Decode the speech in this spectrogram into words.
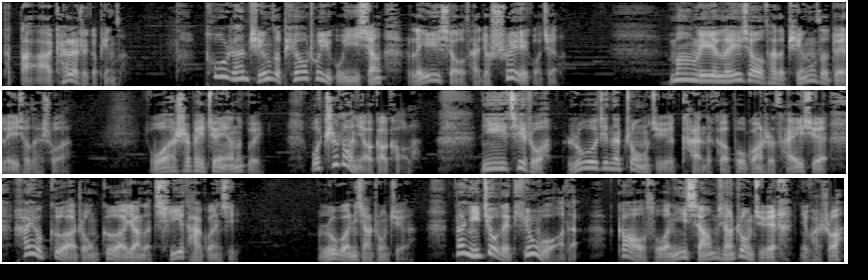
他打开了这个瓶子。突然，瓶子飘出一股异香，雷秀才就睡过去了。梦里，雷秀才的瓶子对雷秀才说：“我是被圈养的鬼，我知道你要高考了。你记住，如今的中举看的可不光是才学，还有各种各样的其他关系。如果你想中举，那你就得听我的。”告诉我你想不想中举？你快说。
